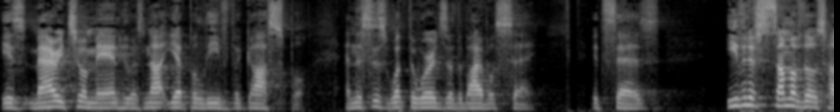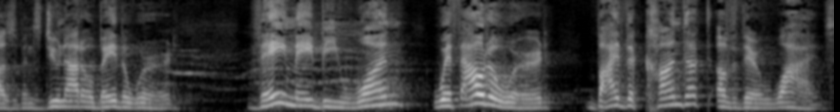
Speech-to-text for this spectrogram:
is married to a man who has not yet believed the gospel. And this is what the words of the Bible say it says, even if some of those husbands do not obey the word, they may be won without a word by the conduct of their wives.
